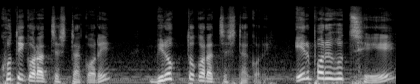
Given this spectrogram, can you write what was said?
ক্ষতি করার চেষ্টা করে, বিরক্ত করার চেষ্টা করে। এরপরে হচ্ছে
